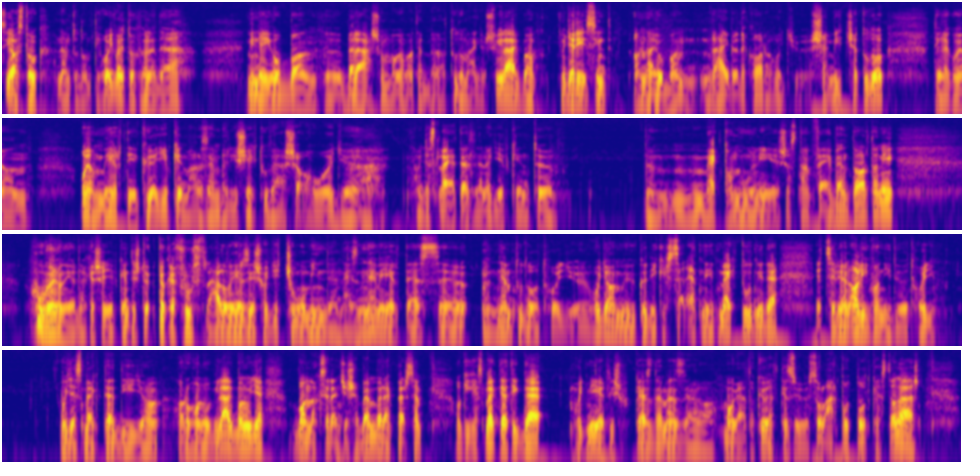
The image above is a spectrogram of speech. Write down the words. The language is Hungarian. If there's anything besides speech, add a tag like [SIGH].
Sziasztok! Nem tudom ti hogy vagytok vele, de minél jobban beleásom magamat ebbe a tudományos világba. Ugye részint annál jobban ráébredek arra, hogy semmit se tudok. Tényleg olyan, olyan mértékű egyébként már az emberiség tudása, hogy, hogy ezt lehetetlen egyébként megtanulni, és aztán fejben tartani. Hú, nagyon érdekes egyébként, és tökre frusztráló érzés, hogy egy csomó mindenhez nem értesz, nem tudod, hogy hogyan működik, és szeretnéd megtudni, de egyszerűen alig van időd, hogy, hogy ezt megtedd így a, a rohanó világban. Ugye vannak szerencsésebb emberek, persze, akik ezt megtehetik, de hogy miért is kezdem ezzel a magát a következő SolarPod podcast adást,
